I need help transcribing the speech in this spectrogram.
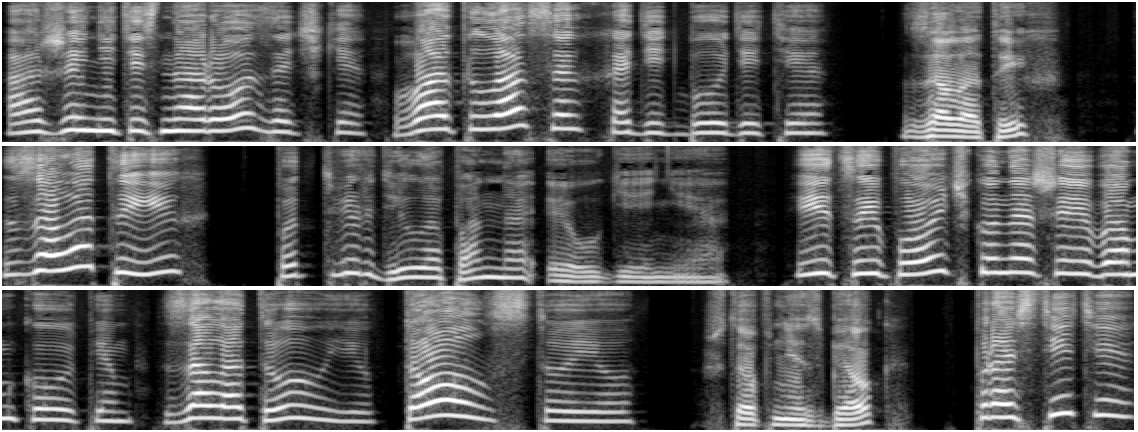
а женитесь на розочке, в атласах ходить будете». «Золотых?» «Золотых!» — подтвердила панна Евгения. «И цепочку на шею вам купим, золотую, толстую». «Чтоб не сбег?» «Простите?»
